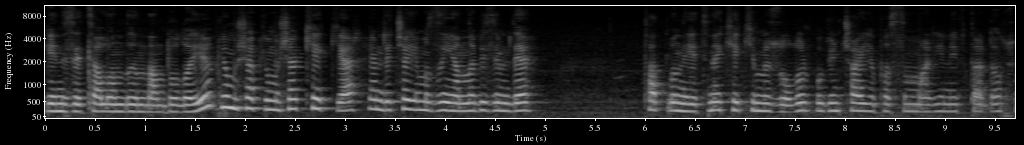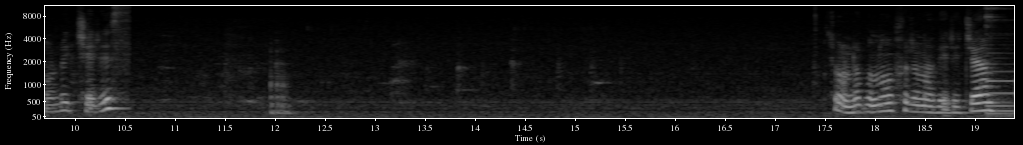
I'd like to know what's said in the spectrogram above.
geniz eti alındığından dolayı. Yumuşak yumuşak kek yer. Hem de çayımızın yanına bizim de Tatlı niyetine kekimiz olur. Bugün çay yapasım var. Yine iftardan sonra içeriz. Sonra bunu fırına vereceğim.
